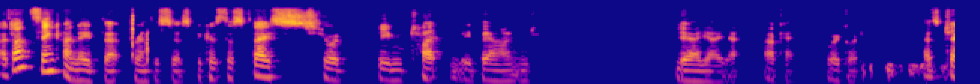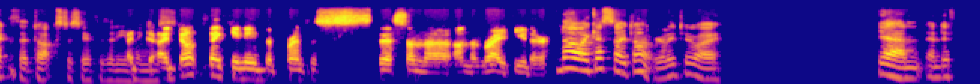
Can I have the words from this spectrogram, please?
I don't think I need that parenthesis because the space should be tightly bound. Yeah, yeah, yeah. Okay, we're good. Let's check the docs to see if there's I, anything. d- I don't think you need the parenthesis on the on the right either. No, I guess I don't really, do I? Yeah, and, and if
